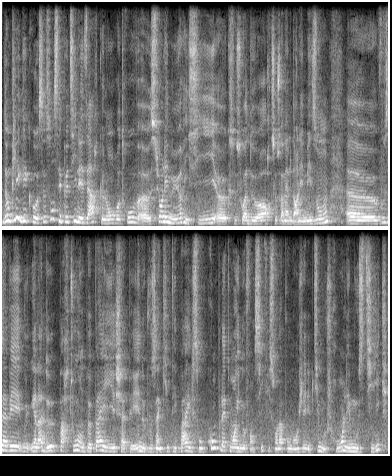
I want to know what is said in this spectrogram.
Donc les geckos, ce sont ces petits lézards que l'on retrouve euh, sur les murs ici, euh, que ce soit dehors, que ce soit même dans les maisons. Euh, vous avez, il y en a deux partout, on ne peut pas y échapper, ne vous inquiétez pas, ils sont complètement inoffensifs, ils sont là pour manger les petits moucherons, les moustiques.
